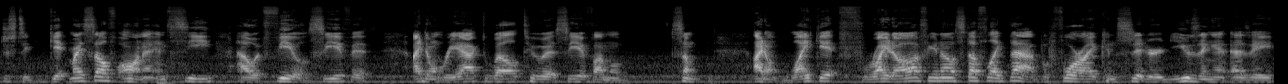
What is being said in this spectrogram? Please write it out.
Just to get myself on it and see how it feels. See if it I don't react well to it. See if I'm a some I don't like it right off, you know, stuff like that before I considered using it as a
